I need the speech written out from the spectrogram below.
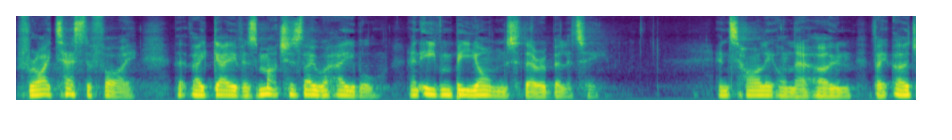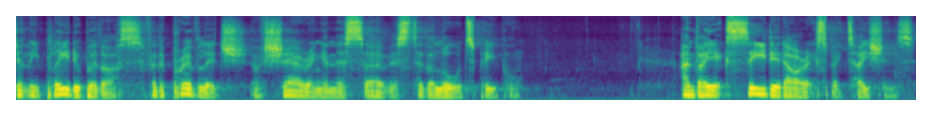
For I testify that they gave as much as they were able and even beyond their ability entirely on their own, they urgently pleaded with us for the privilege of sharing in this service to the Lord's people. And they exceeded our expectations.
